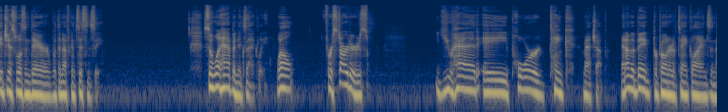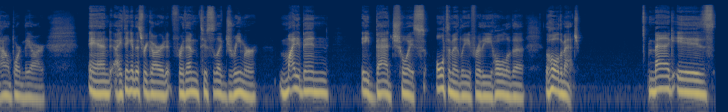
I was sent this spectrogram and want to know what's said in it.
it just wasn't there with enough consistency. So what happened exactly? Well, for starters, you had a poor tank matchup. And I'm a big proponent of tank lines and how important they are. And I think in this regard, for them to select Dreamer might have been a bad choice ultimately for the whole of the the whole of the match. Mag is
